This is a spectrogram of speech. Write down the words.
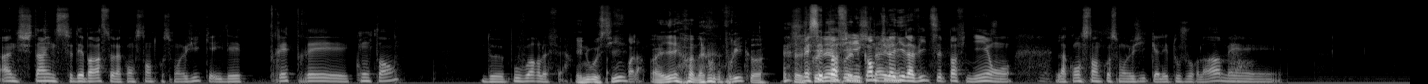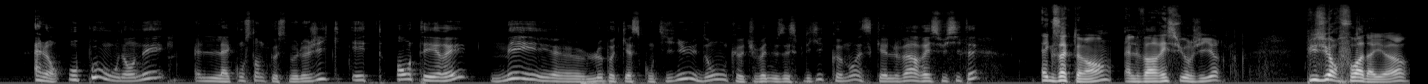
Einstein se débarrasse de la constante cosmologique et il est très très content de pouvoir le faire. Et nous aussi. Voilà. Vous voyez, on a compris quoi. Mais c'est pas fini, comme tu l'as dit David, c'est pas fini. On... La constante cosmologique, elle est toujours là, mais Alors, au point où on en est, la constante cosmologique est enterrée, mais euh, le podcast continue, donc euh, tu vas nous expliquer comment est-ce qu'elle va ressusciter Exactement, elle va ressurgir plusieurs fois d'ailleurs,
